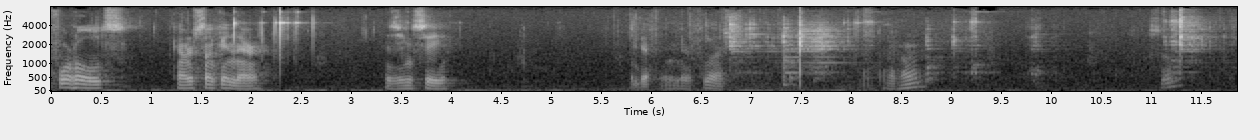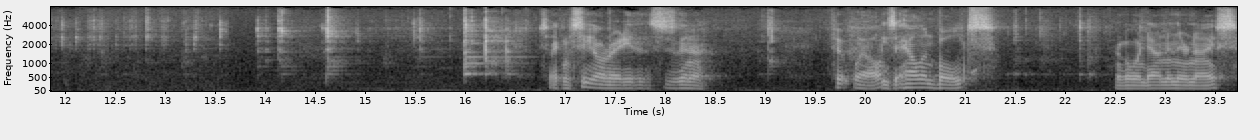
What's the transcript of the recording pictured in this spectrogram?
Four holes countersunk in there, as you can see. Definitely in there flush. That. So. So I can see already that this is gonna fit well. These Allen bolts are going down in there nice.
